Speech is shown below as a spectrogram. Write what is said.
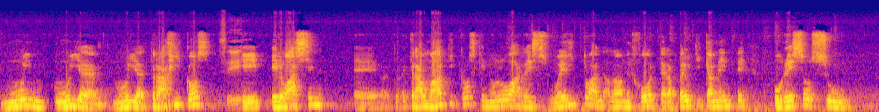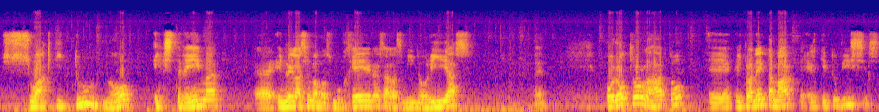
muy, muy, uh, muy uh, trágicos que, que, lo hacen eh, traumáticos que no lo ha resuelto a, lo mejor terapéuticamente, por eso su, su actitud ¿no? extrema eh, en relación a las mujeres, a las minorías. ¿eh? Por otro lado, el planeta Marte, el que tú dices,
